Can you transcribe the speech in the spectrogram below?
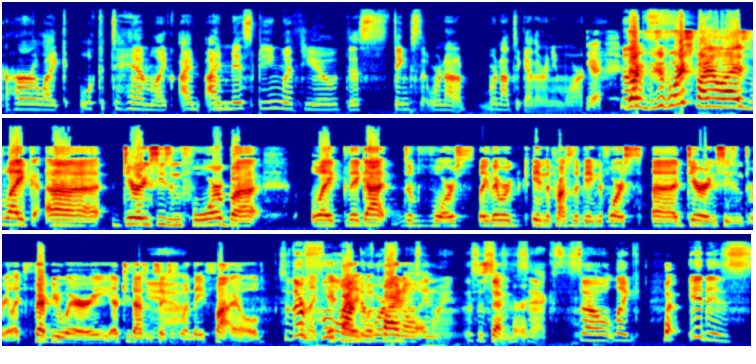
her like look to him like I I miss being with you. This stinks that we're not we're not together anymore. Yeah, No, their let's- divorce finalized like uh during season four, but like they got divorced, like they were in the process of getting divorced uh during season three, like February of 2006 is when they filed. So they're And, like, full on divorced final at this in point. This December. is season six. So like, But it is.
